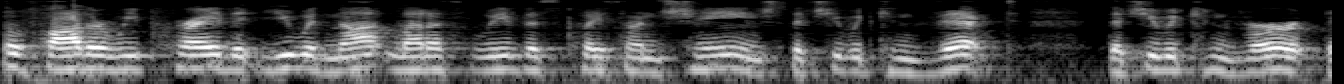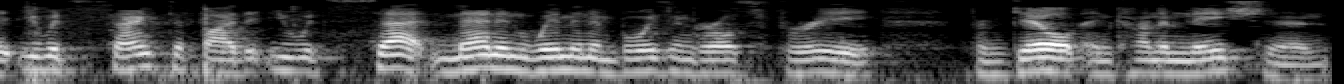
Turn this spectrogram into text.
Oh, Father, we pray that you would not let us leave this place unchanged, that you would convict, that you would convert, that you would sanctify, that you would set men and women and boys and girls free from guilt and condemnation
